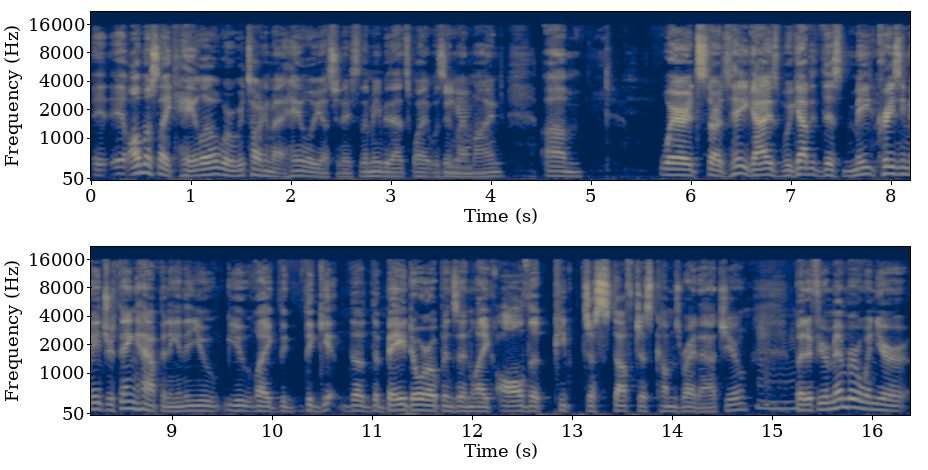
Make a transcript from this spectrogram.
It, it almost like Halo, where we were talking about Halo yesterday, so then maybe that's why it was in my mind. Um, where it starts, hey guys, we got this ma- crazy major thing happening, and then you you like the the the the bay door opens and like all the peop just stuff just comes right at you. Mhm. But if you remember when you're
